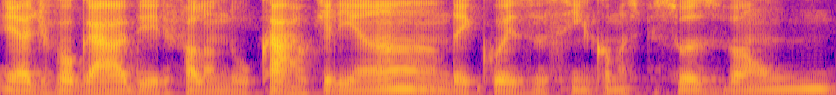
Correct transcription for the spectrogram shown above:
é advogado, e ele falando o carro que ele anda e coisas assim, como as pessoas vão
